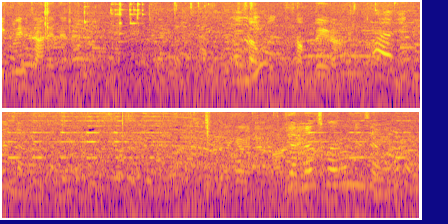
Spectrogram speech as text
एक वेज जाने देना। है सब सबवे का हाँ एक जनरल स्क्वायर में मिल जाएगा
